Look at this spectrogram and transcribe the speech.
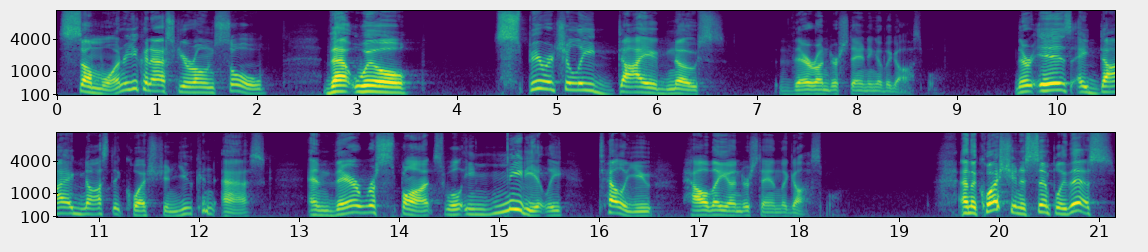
someone, or you can ask your own soul, that will spiritually diagnose their understanding of the gospel. There is a diagnostic question you can ask, and their response will immediately tell you how they understand the gospel. And the question is simply this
